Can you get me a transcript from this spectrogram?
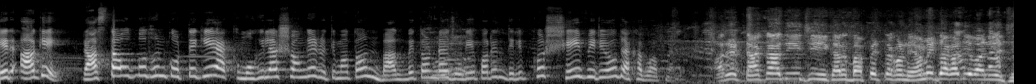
এর আগে রাস্তা উদ্বোধন করতে গিয়ে এক মহিলার সঙ্গে রীতিমতন বাগবেতন্ডায় জড়িয়ে পড়েন দিলীপ ঘোষ সেই ভিডিও দেখাবো আপনাদের আরে টাকা দিয়েছি কারণ বাপের টাকা নেই আমি টাকা দিয়ে বানিয়েছি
